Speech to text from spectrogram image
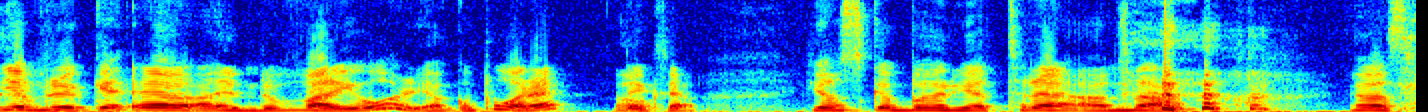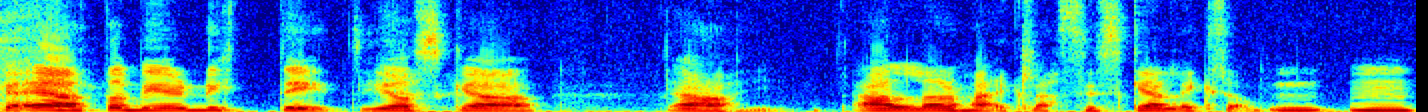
jag brukar eh, ändå varje år, jag går på det. Ja. Liksom. Jag ska börja träna. Jag ska äta mer nyttigt. Jag ska, ja, alla de här klassiska liksom. Mm. Mm.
